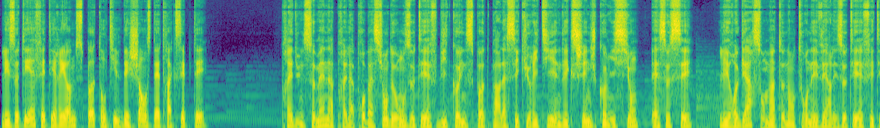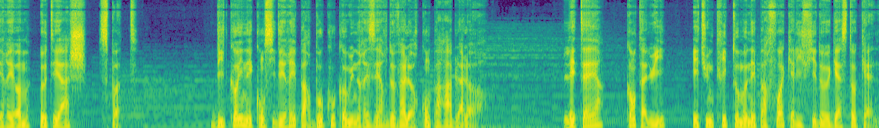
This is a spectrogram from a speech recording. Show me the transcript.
Les ETF Ethereum Spot ont-ils des chances d'être acceptés? Près d'une semaine après l'approbation de 11 ETF Bitcoin Spot par la Security and Exchange Commission, SEC, les regards sont maintenant tournés vers les ETF Ethereum, ETH, Spot. Bitcoin est considéré par beaucoup comme une réserve de valeur comparable à l'or. L'Ether, quant à lui, est une crypto-monnaie parfois qualifiée de gas token.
